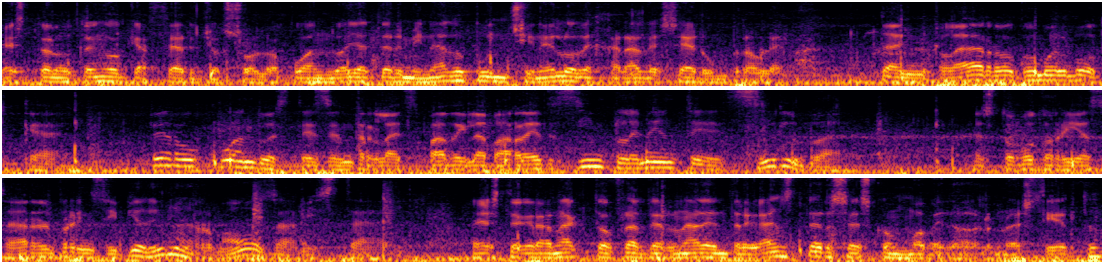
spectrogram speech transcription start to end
Esto lo tengo que hacer yo solo. Cuando haya terminado, Punchinello dejará de ser un problema. Tan claro como el vodka. Pero cuando estés entre la espada y la pared, simplemente silba. Esto podría ser el principio de una hermosa amistad. Este gran acto fraternal entre gángsters es conmovedor, ¿no es cierto?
